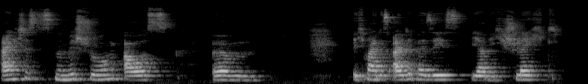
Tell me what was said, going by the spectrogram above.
eigentlich ist es eine Mischung aus, ähm, ich meine, das alte per se ist ja nicht schlecht.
